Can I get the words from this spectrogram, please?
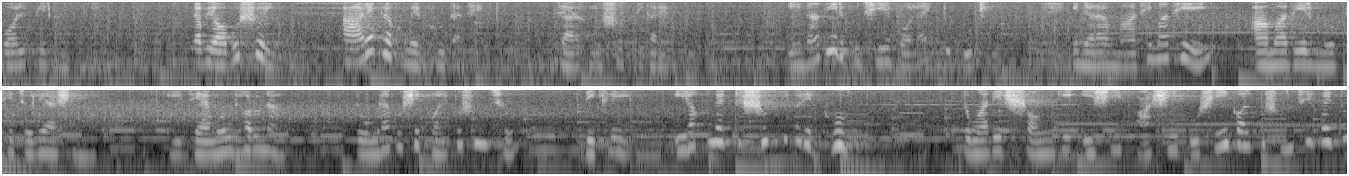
গল্পের মধ্যে তবে অবশ্যই আর এক রকমের ভূত আছে, যারা হলো সত্যিকারের ভূত। এনাদের বুঝিয়ে বলা একটু কঠিন। এনারা মাঝে মাঝেই আমাদের মধ্যে চলে আসেন। এই যেমন ধরো না তোমরা বসে গল্প শুনছো, দেখলে এরকম একটা সত্যিকারের ভূত তোমাদের সঙ্গে এসে পাশে বসেই গল্প শুনছে হয়তো।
